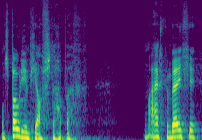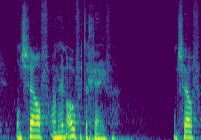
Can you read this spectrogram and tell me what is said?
ons podiumpje afstappen. Om eigenlijk een beetje onszelf aan Hem over te geven. Onszelf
